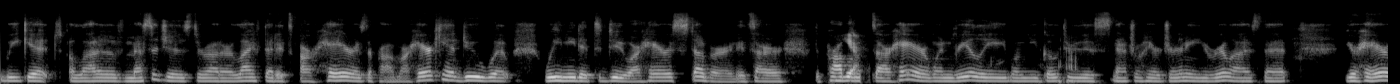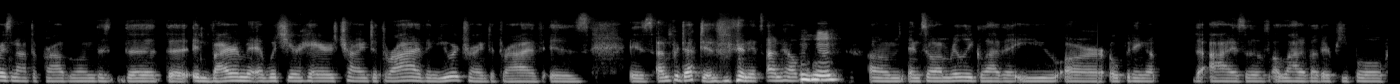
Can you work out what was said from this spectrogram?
we get a lot of messages throughout our life that it's our hair is the problem. Our hair can't do what we need it to do. Our hair is stubborn. It's our the problem yeah. is our hair when really when you go through this natural hair journey you realize that your hair is not the problem the the the environment in which your hair is trying to thrive and you are trying to thrive is is unproductive and it's unhelpful mm-hmm. um, and so i'm really glad that you are opening up the eyes of a lot of other people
